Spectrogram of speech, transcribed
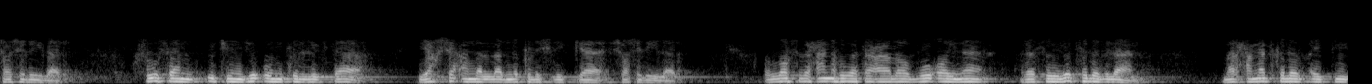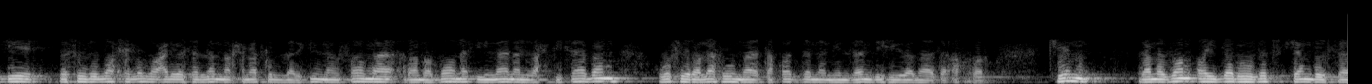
shoshilinglar. Xususan uchinchi o'n kunlikda yaxshi amallarni qilishlikka shoshilinglar. Alloh subhanahu va taolo bu oyni rasuli tili bilan marhamat qilib aytdiki rasululloh sollallohu alayhi vasallam marhamat qildilarki kim ramazon oyida ro'za tutgan bo'lsa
